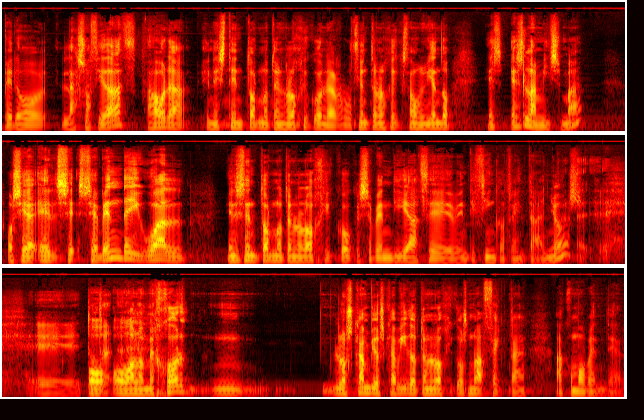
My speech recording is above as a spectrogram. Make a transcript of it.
pero la sociedad ahora, en este entorno tecnológico, en la revolución tecnológica que estamos viviendo, ¿es, es la misma? O sea, se, se vende igual en ese entorno tecnológico que se vendía hace 25 o 30 años? Eh, O, o a lo mejor mm, los cambios que ha habido tecnológicos no afectan a cómo vender.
